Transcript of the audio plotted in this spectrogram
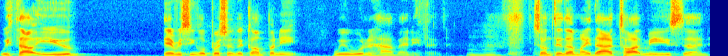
without you, every single person in the company, we wouldn't have anything. Something that my dad taught me is that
